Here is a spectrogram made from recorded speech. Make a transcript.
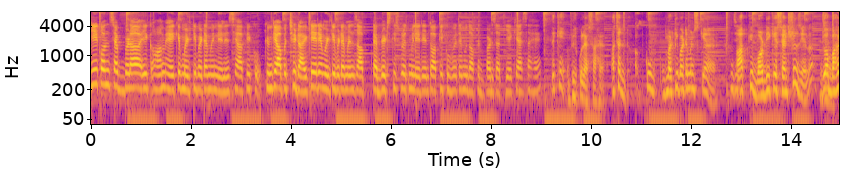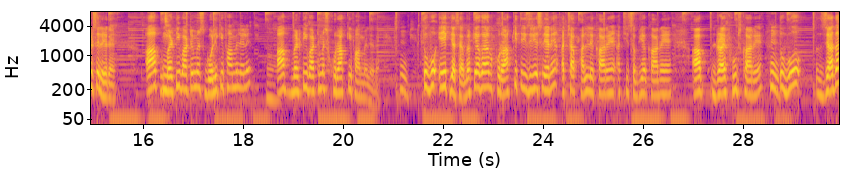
ये कॉन्सेप्ट बड़ा एक आम है कि मल्टी मल्टीविटामिन लेने से आपकी क्योंकि आप अच्छी डाइट ले रहे हैं मल्टीविटामिन आप टैबलेट्स की सूरत में ले रहे हैं तो आपकी कुत मुदाफ़त बढ़ जाती है। क्या ऐसा है? देखिए बिल्कुल ऐसा है। अच्छा आपको मल्टीविटामिन क्या है? आपकी बॉडी के एसेंशियल्स हैं ना जो आप बाहर से ले रहे हैं। आप मल्टीविटामिन गोली की फार्म में ले लें आप मल्टीविटामिन खुराक की फार्म में ले रहे हैं। तो वो एक जैसा है बल्कि अगर आप खुराक के तरीके से ले रहे हैं अच्छा फल ले खा रहे हैं अच्छी सब्ज़ियाँ खा रहे हैं आप ड्राई फ्रूट्स खा रहे हैं तो वो ज़्यादा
